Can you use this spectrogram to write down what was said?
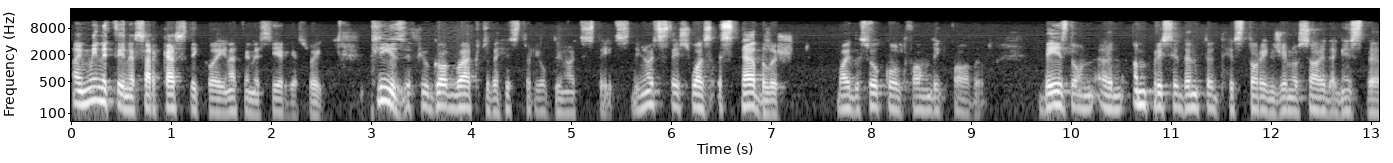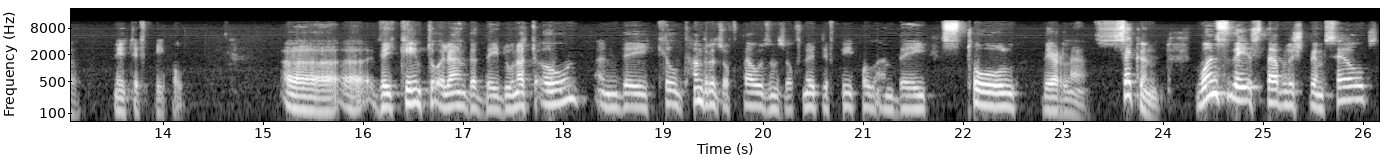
I mean it in a sarcastic way, not in a serious way. Please, if you go back to the history of the United States, the United States was established by the so-called founding fathers based on an unprecedented historic genocide against the native people. Uh, uh, they came to a land that they do not own and they killed hundreds of thousands of native people and they stole their lands. Second, once they established themselves,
